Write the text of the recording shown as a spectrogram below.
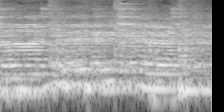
Yeah.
